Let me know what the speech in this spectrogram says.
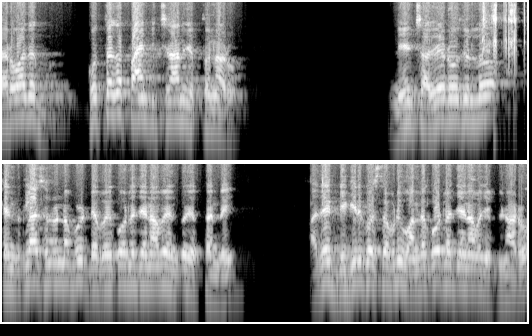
తర్వాత కొత్తగా పాయింట్ ఇచ్చినారని చెప్తున్నారు. నేను చదివే రోజుల్లో టెన్త్ క్లాసులు ఉన్నప్పుడు డెబ్బై కోట్ల జనాభా ఎంతో చెప్తండి అదే డిగ్రీకి వచ్చేటప్పుడు వంద కోట్ల జనాభా చెప్పినారు.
